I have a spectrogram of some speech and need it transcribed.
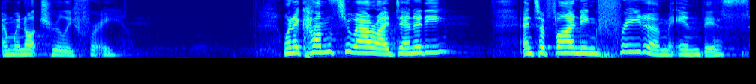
And we're not truly free. When it comes to our identity and to finding freedom in this,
